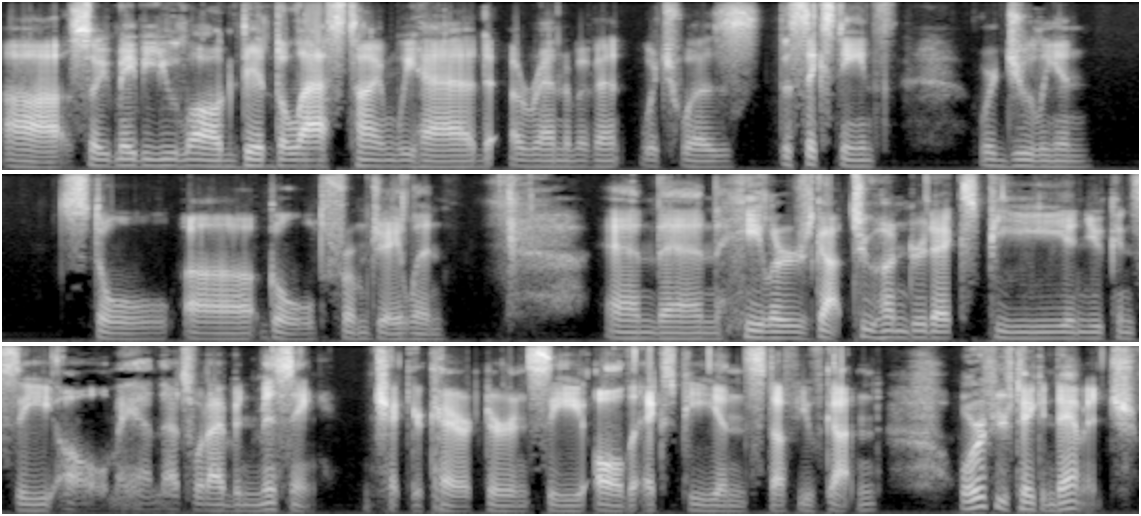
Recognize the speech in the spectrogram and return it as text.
Uh, so maybe you logged in the last time we had a random event, which was the 16th, where Julian stole uh, gold from Jalen and then healers got 200 XP and you can see, oh man, that's what I've been missing. Check your character and see all the XP and stuff you've gotten, or if you've taken damage.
